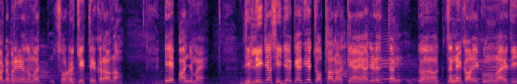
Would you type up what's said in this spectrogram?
ਵੱਡ ਬਰੇਰੇ ਤੋਂ ਮੈਂ ਤੁਹਾਡੇ ਚੇਤੇ ਕਰਾ ਦਾਂ। ਇਹ ਪੰਜਵਾਂ ਹੈ। ਦਿੱਲੀ 'ਚ ਅਸੀਂ ਜੇ ਕਹਿ ਦਈਏ ਚੌਥਾ ਲੜ ਕੇ ਆਏ ਆ ਜਿਹੜੇ ਤਿੰਨ- ਤਿੰਨੇ ਕਾਲੇ ਕਾਨੂੰਨ ਆਏ ਸੀ।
